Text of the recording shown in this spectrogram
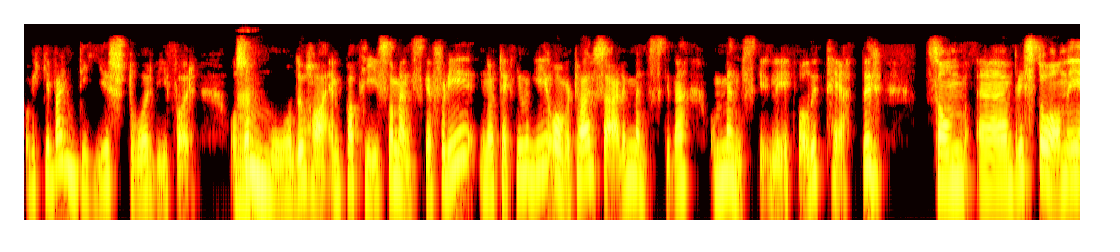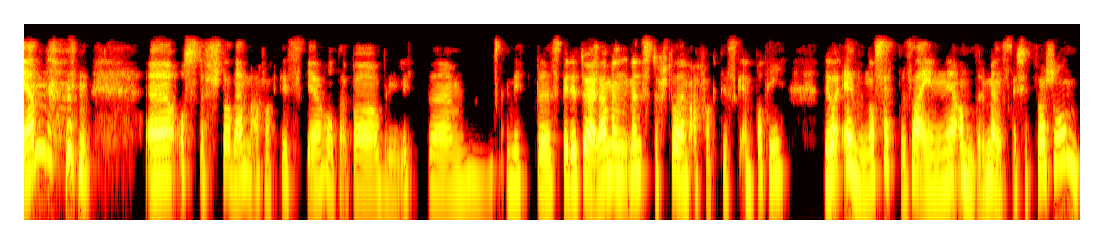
og hvilke verdier står vi for. Og så Mm. må du ha empati som menneske, fordi når teknologi overtar, så er det menneskene og menneskelige kvaliteter som eh, blir stående igjen. Eh, og størst av dem er faktisk, holdt jeg på å bli litt, eh, litt eh, spirituell men, men størst av dem er faktisk empati. Det å evne å sette seg inn i andre menneskers situasjon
